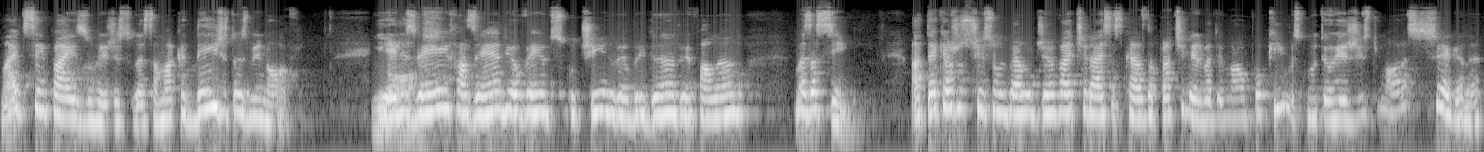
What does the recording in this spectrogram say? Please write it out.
mais de 100 países o registro dessa marca desde 2009. E eles vêm fazendo e eu venho discutindo, venho brigando, venho falando. Mas assim, até que a justiça, um belo dia, vai tirar esses caras da prateleira. Vai demorar um pouquinho, mas como eu tenho registro, uma hora chega, né?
